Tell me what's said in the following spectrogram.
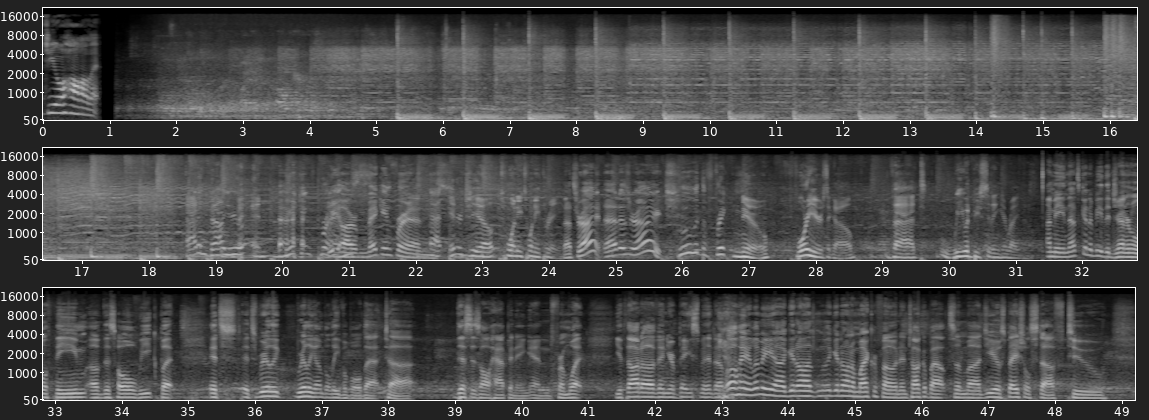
Geoholic. Adding value and making friends. We are making friends. at Intergeo 2023. That's right. That is right. Who the frick knew four years ago that we would be sitting here right now? I mean, that's going to be the general theme of this whole week, but it's it's really really unbelievable that uh, this is all happening. And from what you thought of in your basement of, oh hey, let me uh, get on let me get on a microphone and talk about some uh, geospatial stuff to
